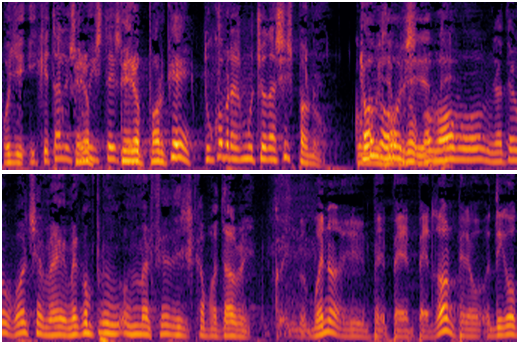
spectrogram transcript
Oye, ¿y qué tal estuviste? Pero, ¿por qué? ¿Tú cobras mucho de Asispa o no? Como Todo, yo vicepresidente. como, ya tengo coche, me, me compré un, un Mercedes descapotable. Bueno, eh, pe- pe- perdón, pero digo,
